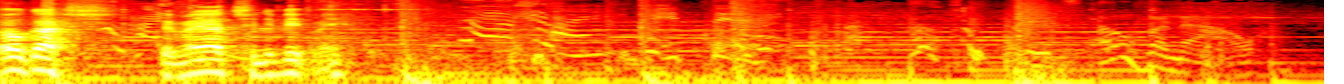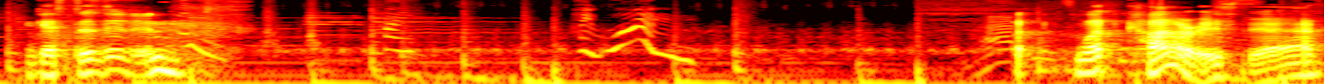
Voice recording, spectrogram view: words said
Oh gosh, they may actually beat me. I guess they didn't. What color is that?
